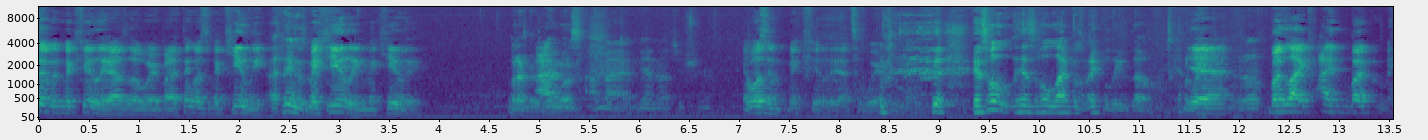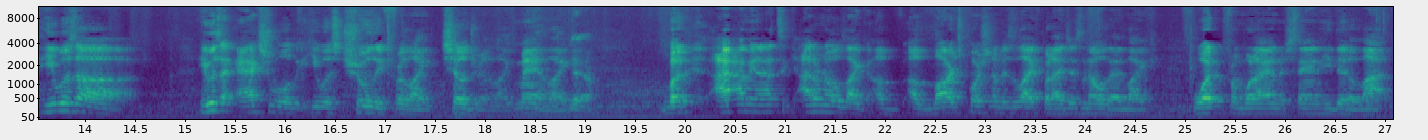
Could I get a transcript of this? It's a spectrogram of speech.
it was McFeely, that was a little weird. But I think it was McKeely. I think it was McKeely, McKeely. Whatever it was. I'm, not, yeah, I'm not too sure. It wasn't McFeely. That's a weird name. his whole his whole life was make believe though. Kinda Yeah. weird, you know. But like I, but he was a, he was an actual. He was truly for like children. Like man, like. Yeah. But I, I mean, that's, I don't know like a, a large portion of his life, but I just know that like what from what I understand, he did a lot.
